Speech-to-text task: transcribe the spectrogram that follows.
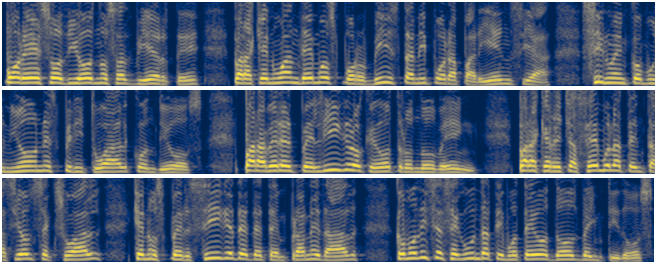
Por eso Dios nos advierte para que no andemos por vista ni por apariencia, sino en comunión espiritual con Dios, para ver el peligro que otros no ven, para que rechacemos la tentación sexual que nos persigue desde temprana edad, como dice 2 Timoteo 2:22.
